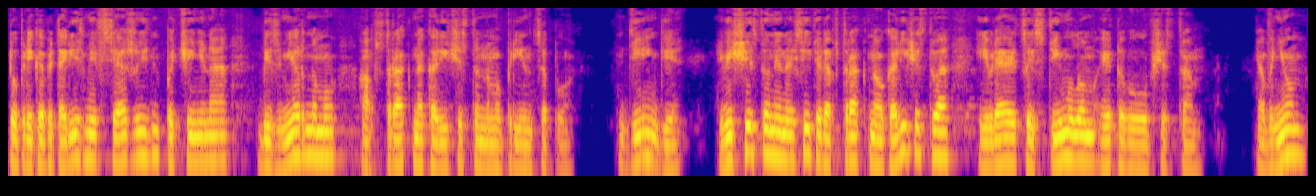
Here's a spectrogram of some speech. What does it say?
то при капитализме вся жизнь подчинена безмерному абстрактно-количественному принципу. Деньги, вещественный носитель абстрактного количества, является стимулом этого общества. В нем,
